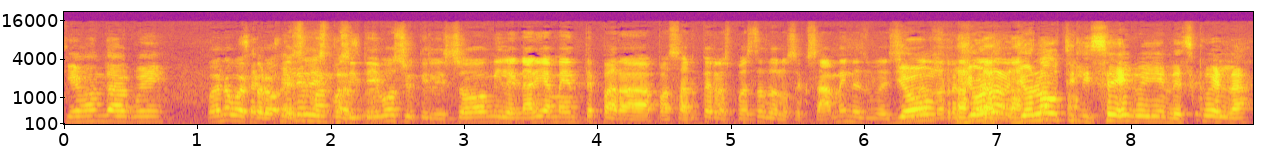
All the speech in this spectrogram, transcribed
¿Qué onda, güey? Bueno, güey, O sea, pero ¿qué ese mandas, dispositivo se utilizó milenariamente para pasarte respuestas de los exámenes, güey. si Yo, no yo, yo la utilicé, güey, en la escuela.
